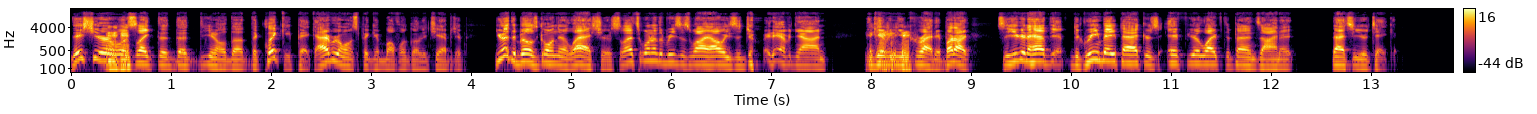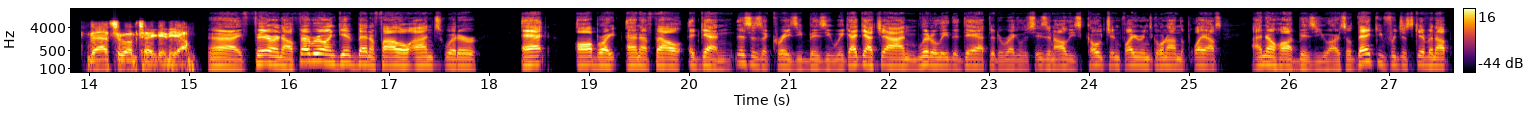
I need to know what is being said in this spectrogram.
This year mm-hmm. was like the the you know the the clicky pick. Everyone was picking Buffalo to go to the championship. You had the Bills going there last year, so that's one of the reasons why I always enjoyed having you on and giving you credit. But all right, so you're going to have the, the, Green Bay Packers if your life depends on it. That's who you're taking. That's who I'm taking. Yeah. All right, fair enough. Everyone, give Ben a follow on Twitter at Albright NFL. Again, this is a crazy busy week. I got you on literally the day after the regular season. All these coaching firings going on in the playoffs. I know how busy you are. So thank you for just giving up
